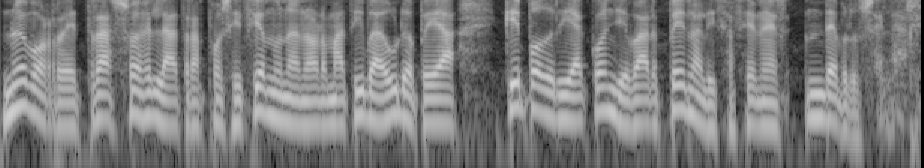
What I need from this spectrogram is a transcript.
nuevos retrasos en la transposición de una normativa europea que podría conllevar penalizaciones de Bruselas.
